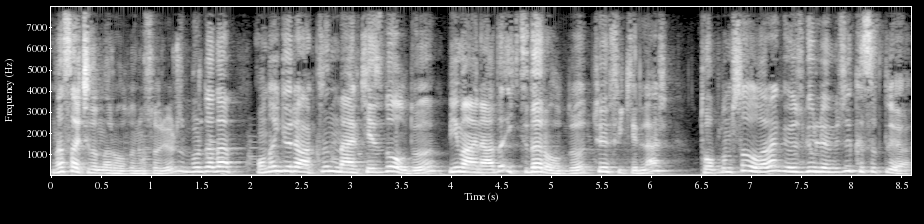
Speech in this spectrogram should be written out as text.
nasıl açılımlar olduğunu soruyoruz. Burada da ona göre aklın merkezde olduğu, bir manada iktidar olduğu tüm fikirler toplumsal olarak özgürlüğümüzü kısıtlıyor.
